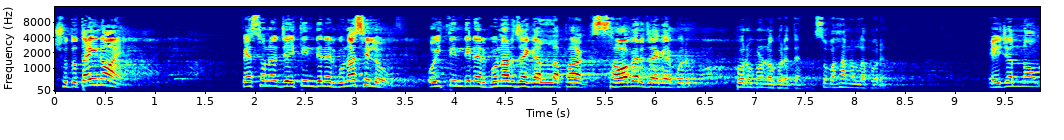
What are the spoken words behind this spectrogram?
শুধু তাই নয় পেছনের যেই তিন দিনের গুণা ছিল, ওই তিন দিনের গুনার জায়গায় আল্লাহ পাক সওয়াবের জায়গায় পরি- পরিপূর্ণ করে দেন। সুবাহান আল্লাহ পড়েন। এই জন্য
